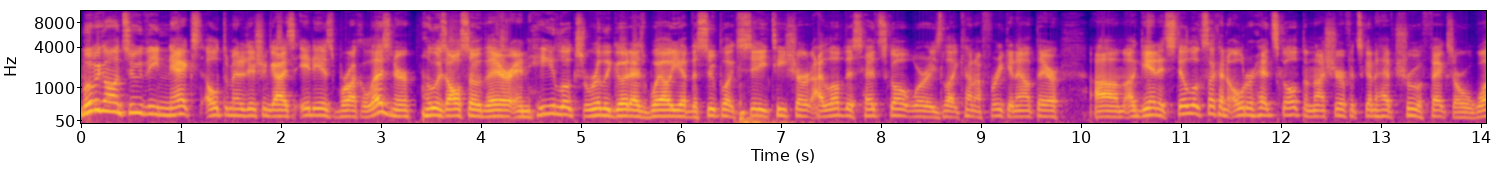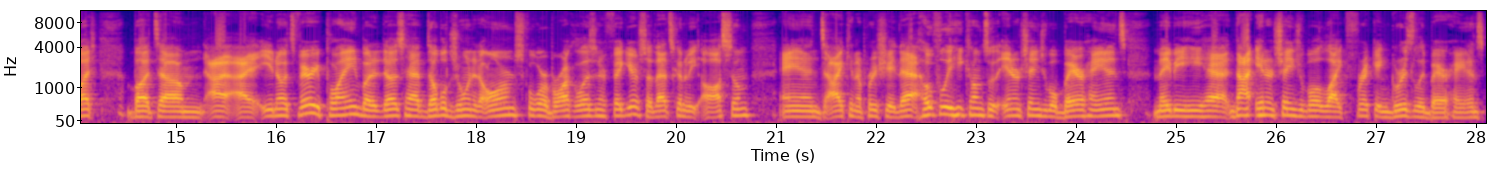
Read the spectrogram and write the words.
moving on to the next Ultimate Edition, guys, it is Brock Lesnar, who is also there, and he looks really good as well. You have the Suplex City t-shirt. I love this head sculpt where he's like kind of freaking out there. Um, again, it still looks like an older head sculpt. I'm not sure if it's going to have true effects or what, but um, I, I, you know, it's very plain, but it does have double jointed arms for a Brock Lesnar figure, so that's going to be awesome, and I can appreciate that. Hopefully, he comes with interchangeable bare hands. Maybe he had not interchangeable like freaking grizzly bear hands,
